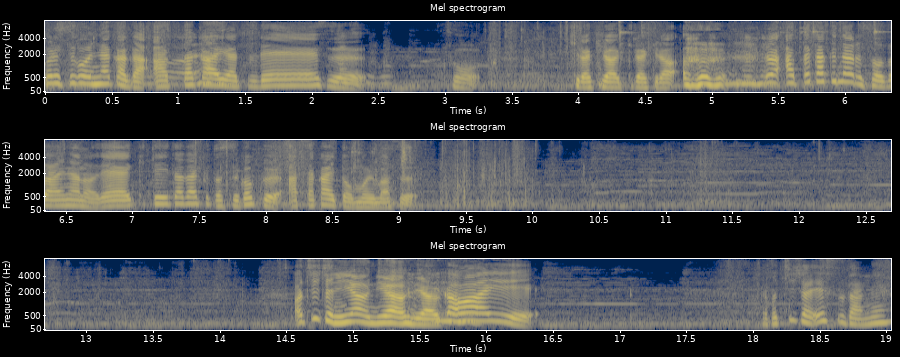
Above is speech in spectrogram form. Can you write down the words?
これすごい中があったかいやつです。そう。キラキラキラキラ。こ れあったかくなる素材なので着ていただくとすごくあったかいと思います。あちいちゃん似合う似合う似合う。かわいい。やっぱちいちゃん S だね。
